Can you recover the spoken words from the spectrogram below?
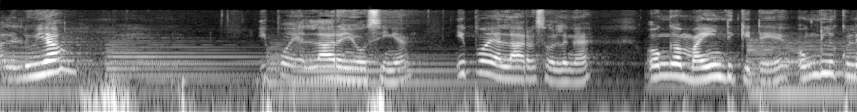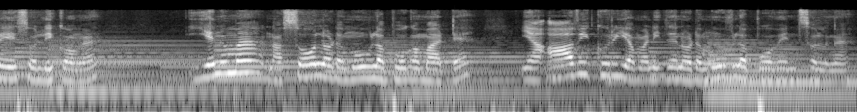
அல்லேலூயா இப்போ எல்லாரும் யோசிங்க. இப்போ எல்லாரும் சொல்லுங்கள் உங்கள் மைண்டுக்கிட்டே உங்களுக்குள்ளேயே சொல்லிக்கோங்க. இனிமே நான் சோலோட மூவில் போக மாட்டேன். என் ஆவிக்குரிய மனிதனோட மூவில் போவேன்னு சொல்லுங்கள்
